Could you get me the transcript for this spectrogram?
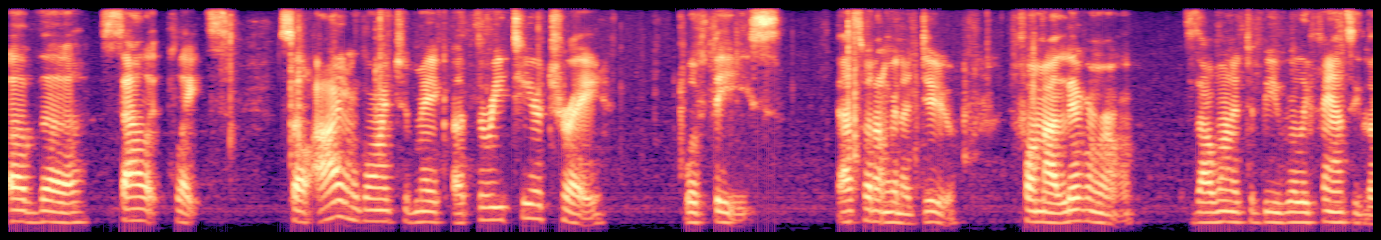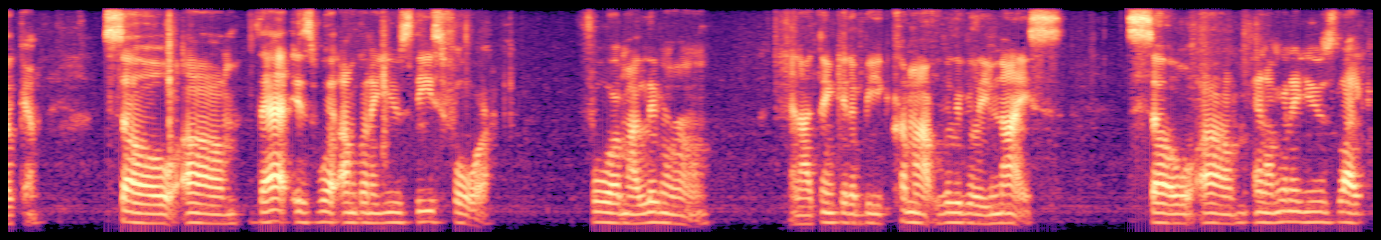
of the salad plates. So I am going to make a three tier tray with these. That's what I'm going to do for my living room because I want it to be really fancy looking. So um, that is what I'm going to use these for, for my living room. And I think it'll be come out really, really nice. So, um, and I'm going to use like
